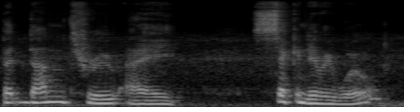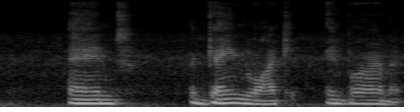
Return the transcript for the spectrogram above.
but done through a secondary world and a game-like environment.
